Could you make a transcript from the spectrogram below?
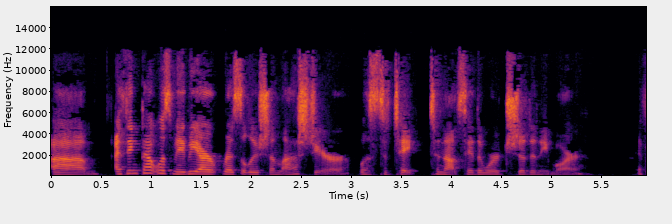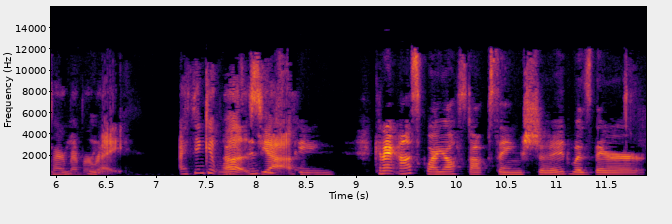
um, i think that was maybe our resolution last year was to take to not say the word should anymore if i remember really? right i think it was yeah can I ask why y'all stopped saying should? Was there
